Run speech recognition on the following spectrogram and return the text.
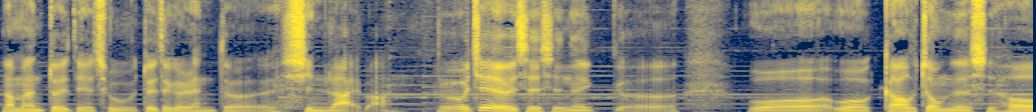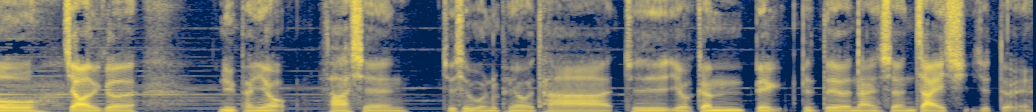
慢慢堆叠出对这个人的信赖吧。我记得有一次是那个我我高中的时候交一个女朋友，发现。就是我女朋友，她就是有跟别别的男生在一起，就对了。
